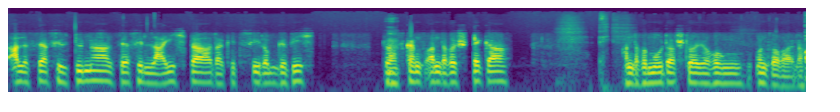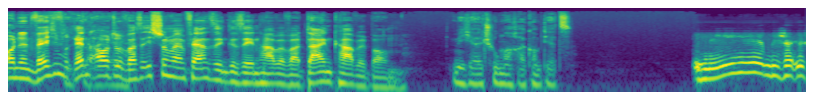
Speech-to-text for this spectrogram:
alles sehr viel dünner, sehr viel leichter. Da geht es viel um Gewicht. Du hast ganz andere Stecker, andere Motorsteuerung und so weiter. und in welchem Rennauto, was ich schon mal im Fernsehen gesehen habe, war dein Kabelbaum? Michael Schumacher kommt jetzt. Nee, Michael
